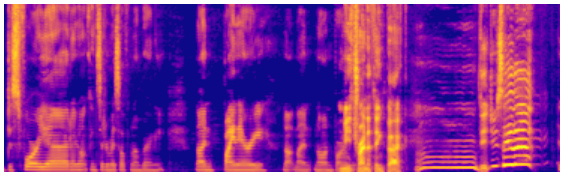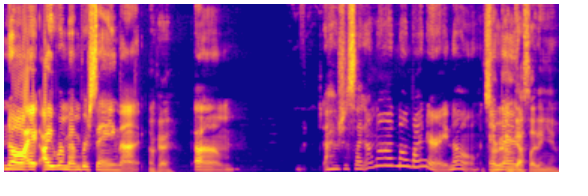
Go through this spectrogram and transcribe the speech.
dysphoria, and I don't consider myself non-binary, non-binary, not non non-binary. Me trying to think back. Mm, did you say that? No, I, I remember saying that. Okay. I was just like, I'm not non-binary. No. Sorry, then, I'm gaslighting you.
